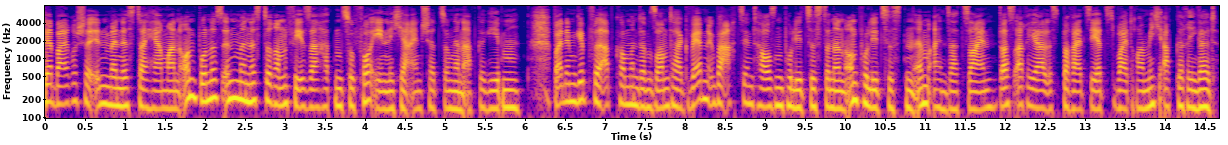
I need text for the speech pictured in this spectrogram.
Der bayerische Innenminister Hermann und Bundesinnenministerin Faeser hatten zuvor ähnliche Einschätzungen abgegeben. Bei dem Gipfel ab kommendem Sonntag werden über 18.000 Polizistinnen und Polizisten im Einsatz sein. Das Areal ist bereits jetzt weiträumig abgeriegelt.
